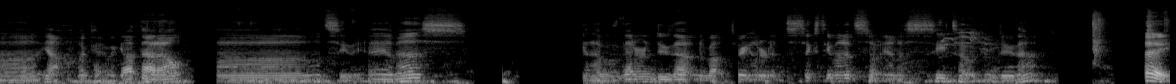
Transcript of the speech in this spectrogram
Uh, yeah, okay, we got that out. Uh, let's see, the AMS. Can have a veteran do that in about 360 minutes, so Anacito can do that. Hey,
